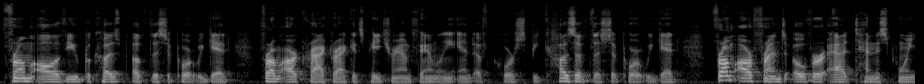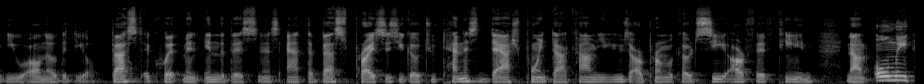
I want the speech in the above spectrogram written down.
from all of you, because of the support we get from our Cracked Racquets Patreon family, and of course, because of the support we get from our friends over at Tennis Point. You all know the deal. Best equipment in the business at the best prices. You go to tennis-point.com, you use our promo code CR15. Not only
